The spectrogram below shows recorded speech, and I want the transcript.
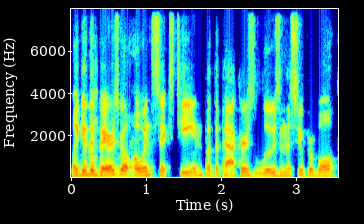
Like if the Bears go 0 and 16, but the Packers lose in the Super Bowl,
